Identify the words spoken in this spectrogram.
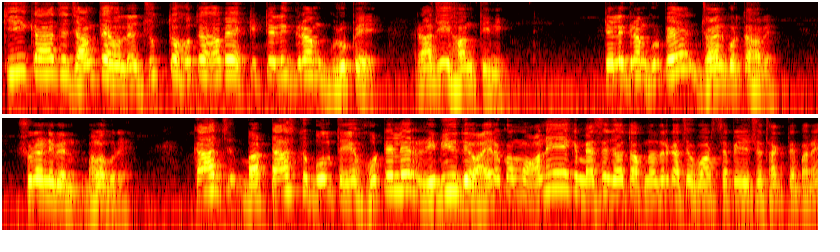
কি কাজ জানতে হলে যুক্ত হতে হবে একটি টেলিগ্রাম গ্রুপে। রাজি হন তিনি। টেলিগ্রাম গ্রুপে জয়েন করতে হবে। শুনে নেবেন ভালো করে। কাজ বা টাস্ক বলতে হোটেলের রিভিউ দেওয়া, এরকম অনেক মেসেজ হয়তো আপনাদের কাছে হোয়াটসঅ্যাপে এসে থাকতে পারে,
